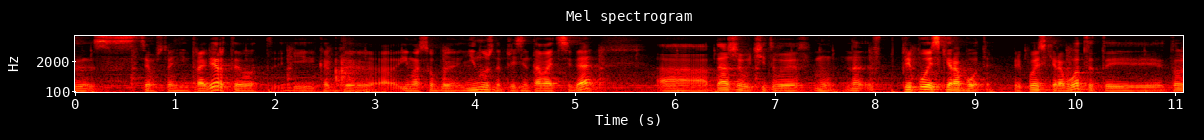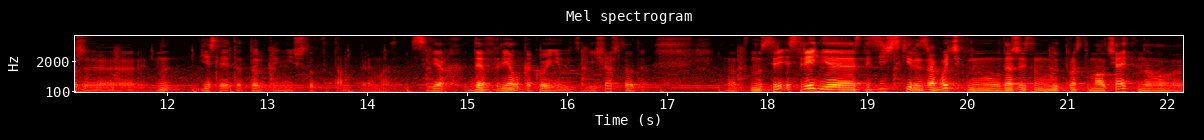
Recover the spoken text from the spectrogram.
с тем, что они интроверты, вот, и как бы а, им особо не нужно презентовать себя, а, даже учитывая, ну, на, при поиске работы. При поиске работы ты тоже, ну, если это только не что-то там прямо сверх деф какой-нибудь еще что-то, вот. Ну, среднестатистический разработчик, ну, даже если он будет просто молчать, но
